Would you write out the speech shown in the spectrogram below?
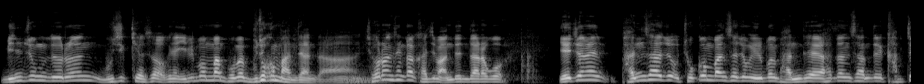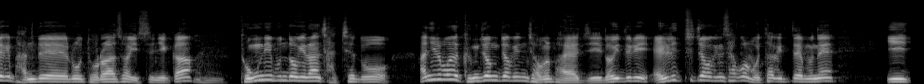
민중들은 무식해서 그냥 일본만 보면 무조건 반대한다. 음. 저런 생각 가지면 안 된다라고 예전에 반사적 조건 반사적으로 일본 반대하던 사람들이 갑자기 반대로 돌아서 있으니까 음. 독립운동이라는 자체도 아니 일본의 긍정적인 점을 봐야지. 너희들이 엘리트적인 사고를 못하기 때문에 이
